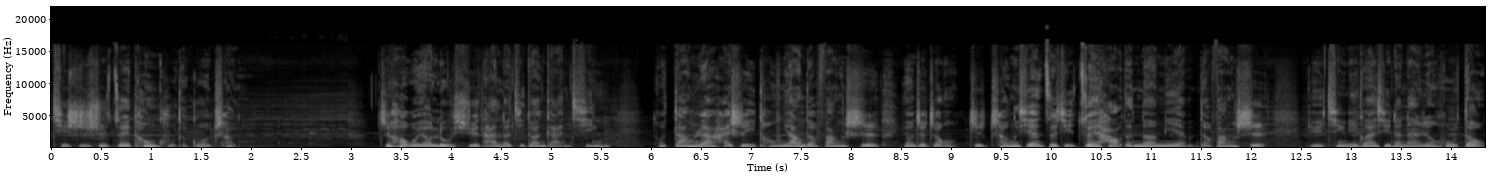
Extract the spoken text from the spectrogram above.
其实是最痛苦的过程。之后，我又陆续谈了几段感情。我当然还是以同样的方式，用这种只呈现自己最好的那面的方式，与亲密关系的男人互动。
